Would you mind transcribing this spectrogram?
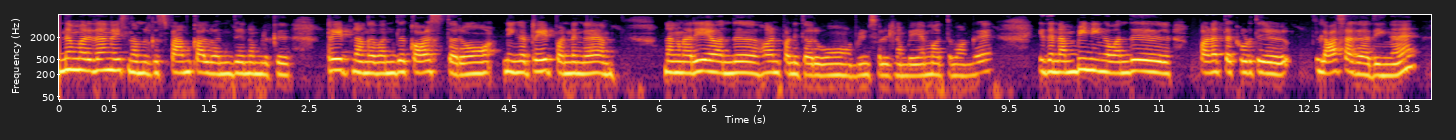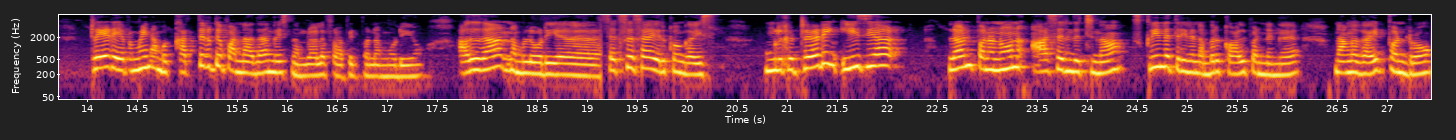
இந்த மாதிரி தான் கைஸ் நம்மளுக்கு ஸ்பேம் கால் வந்து நம்மளுக்கு ட்ரேட் நாங்கள் வந்து கால்ஸ் தரோம். நீங்கள் ட்ரேட் பண்ணுங்கள் நாங்கள் நிறைய வந்து ஏர்ன் பண்ணி தருவோம் அப்படின்னு சொல்லிட்டு நம்ம ஏமாற்றுவாங்க இதை நம்பி நீங்கள் வந்து பணத்தை கொடுத்து லாஸ் ஆகாதீங்க. ட்ரேட் எப்பவுமே நம்ம கற்றுக்கிட்டு பண்ணாதான் கைஸ் நம்மளால் ப்ராஃபிட் பண்ண முடியும். அதுதான் நம்மளுடைய சக்ஸஸாக இருக்கும் கைஸ் உங்களுக்கு ட்ரேடிங் ஈஸியாக லேர்ன் பண்ணணும்னு ஆசை இருந்துச்சுன்னா ஸ்க்ரீனில் தெரியுற நம்பருக்கு கால் பண்ணுங்கள் நாங்கள் கைட் பண்ணுறோம்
